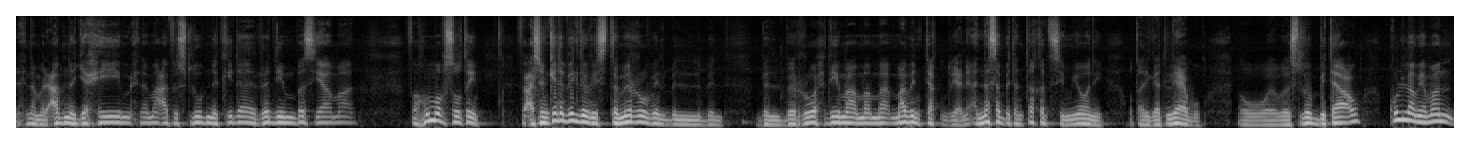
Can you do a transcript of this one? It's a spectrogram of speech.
نحن ملعبنا جحيم إحنا ما عارف أسلوبنا كده ردم بس يا man. فهم مبسوطين. فعشان كده بيقدروا يستمروا بال بال بال بال بالروح دي ما ما ما, بينتقدوا. يعني الناس بتنتقد سيميوني وطريقة لعبه والاسلوب بتاعه كلهم يا man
